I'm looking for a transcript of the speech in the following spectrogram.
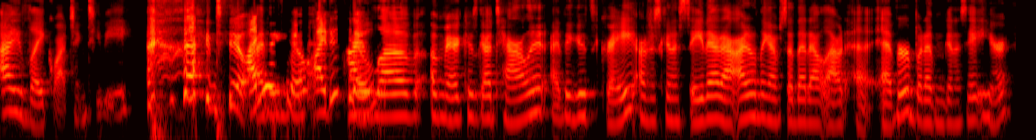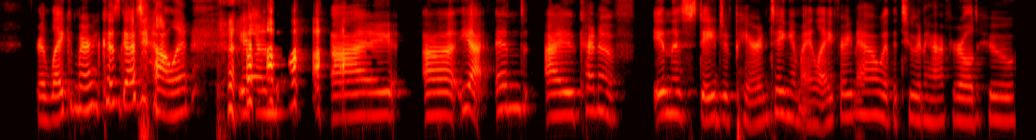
I like watching TV. I do. I, I do think, too. I do too. I love America's Got Talent. I think it's great. I'm just gonna say that. I don't think I've said that out loud uh, ever, but I'm gonna say it here. I like America's Got Talent, and I, uh, yeah, and I kind of in this stage of parenting in my life right now with a two and a half year old who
